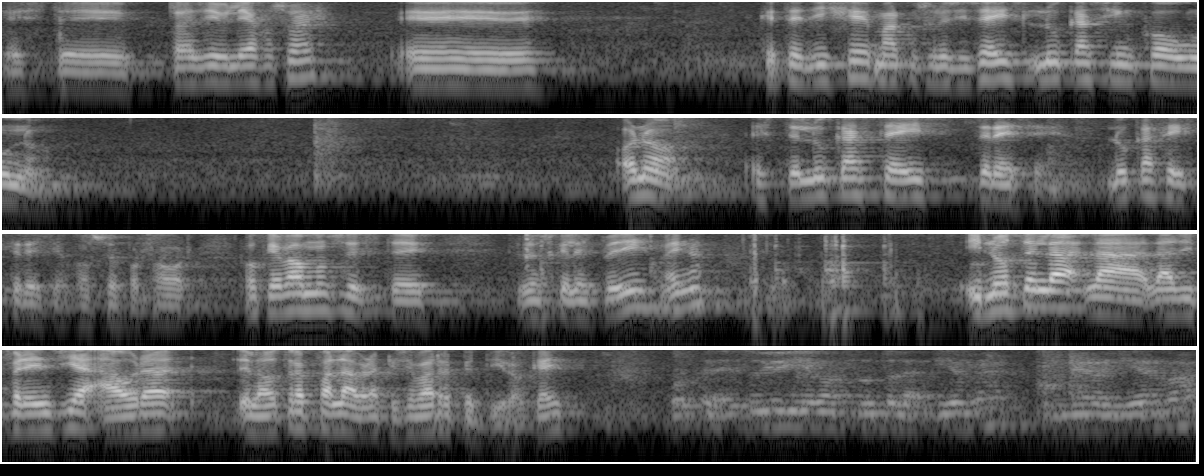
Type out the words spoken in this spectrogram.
Este, ¿traes Biblia, Josué? Eh, ¿Qué te dije? Marcos 1, 16, Lucas 5, 1. O no, este, Lucas 6, 13. Lucas 6, 13, Josué, por favor. Ok, vamos, este, los que les pedí, venga. Y noten la, la, la diferencia ahora de la otra palabra que se va a repetir, ¿ok? Porque de suyo lleva fruto la tierra, primero hierba,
